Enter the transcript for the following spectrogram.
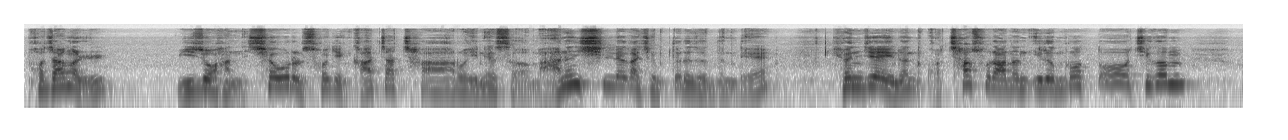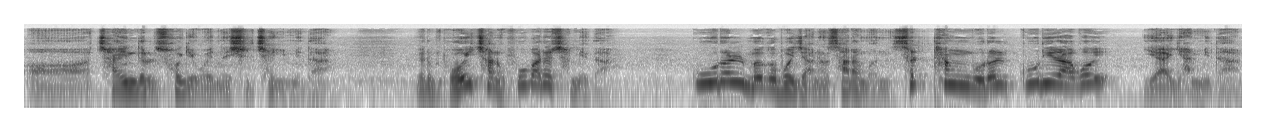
포장을 위조한 세월을 속인 가짜 차로 인해서 많은 신뢰가 지금 떨어졌는데 현재에는 고차수라는 이름으로 또 지금 어, 차인들을 속이고 있는 실정입니다. 여러분 보이차는 후발효차입니다. 꿀을 먹어보지 않은 사람은 설탕물을 꿀이라고 이야기합니다.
